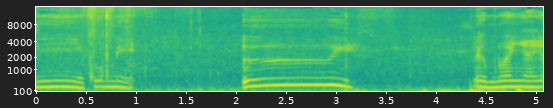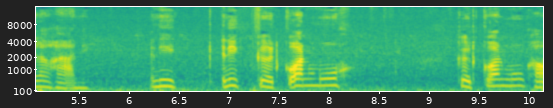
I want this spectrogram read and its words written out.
นี่พุ่มนี่เอ้ยเริ่มน้อยใหญ่แล้วค่ะนี่ อันนี้ อันนี้เกิดก้อนมู เกิดก้อนมูเขา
